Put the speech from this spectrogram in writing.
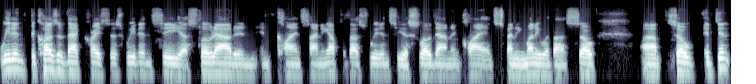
we didn't because of that crisis we didn't see a slowdown in, in clients signing up with us we didn't see a slowdown in clients spending money with us so um, so it didn't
